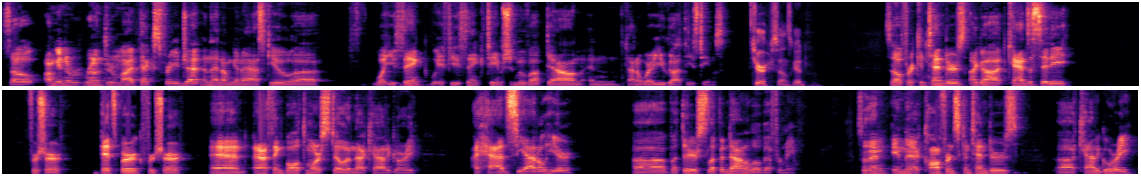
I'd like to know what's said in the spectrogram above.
So I'm going to run through my picks for you, Jet, and then I'm going to ask you uh, what you think. If you think teams should move up, down, and kind of where you got these teams. Sure, sounds good. So for contenders, I got Kansas City for sure, Pittsburgh for sure, and, and I think Baltimore is still in that category. I had Seattle here, uh, but they're slipping down a little bit for me. So then in the conference contenders uh, category,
